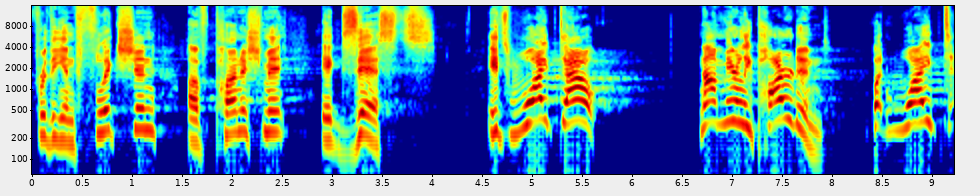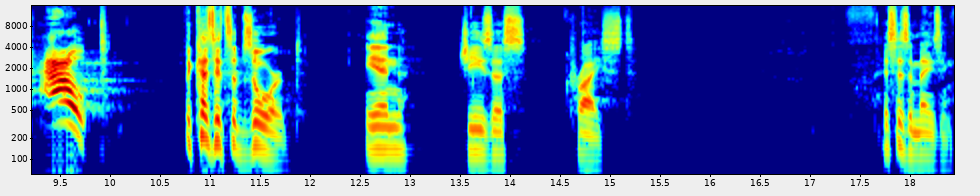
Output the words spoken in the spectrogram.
for the infliction of punishment exists. It's wiped out. Not merely pardoned, but wiped out because it's absorbed in Jesus Christ. This is amazing.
